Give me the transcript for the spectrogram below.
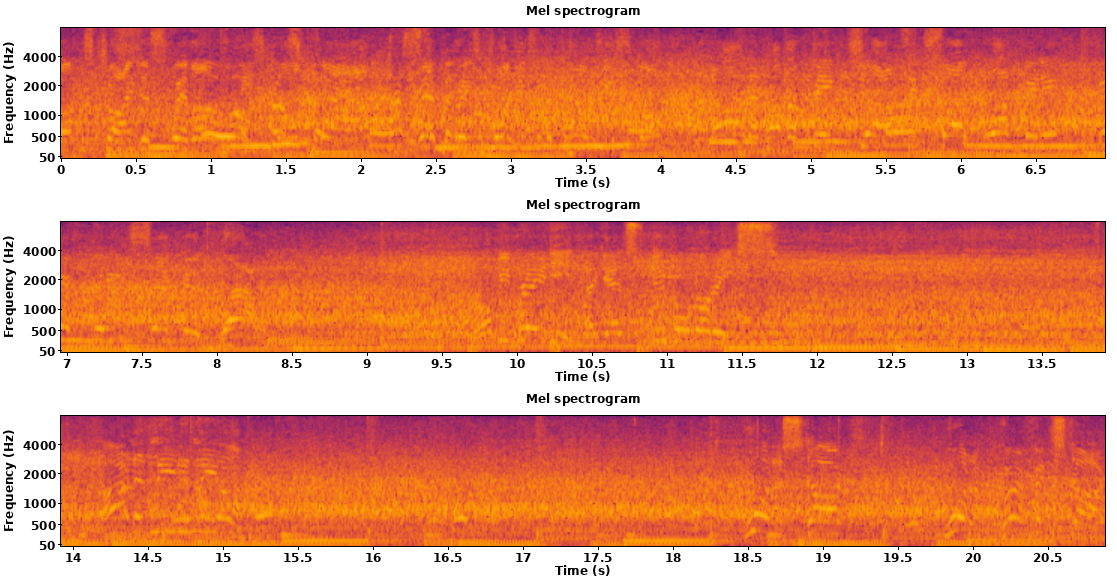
Long's trying to swivel. Oh, He's oh, knocked down. The referee's pointing to the penalty spot. And Ireland have a big chance inside 1 minute 15 seconds. Wow. Robbie Brady against Hugo Lloris. Ireland lead in Lyon. What a start. What a perfect start.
